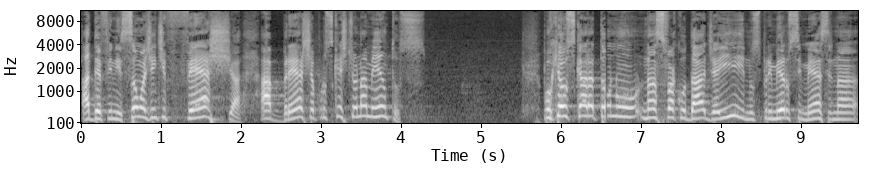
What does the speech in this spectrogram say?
a definição, a gente fecha a brecha para os questionamentos. Porque os caras estão nas faculdades aí, nos primeiros semestres, na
